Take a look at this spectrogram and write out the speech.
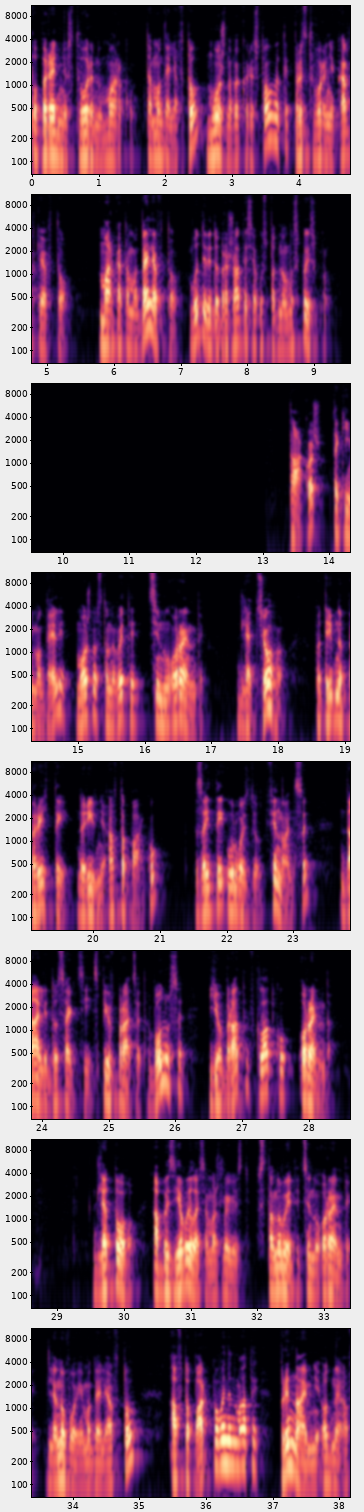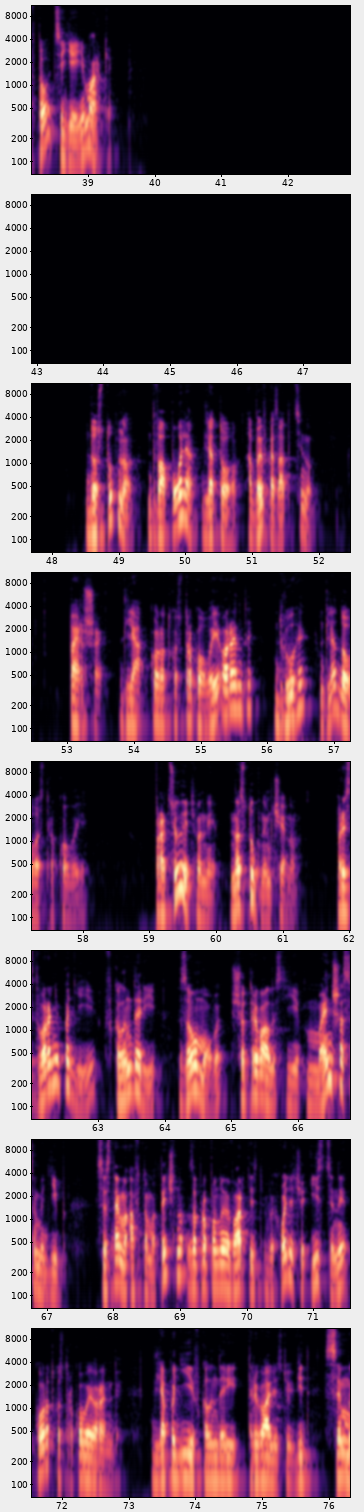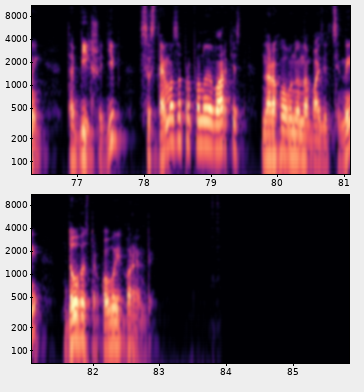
Попередньо створену марку та модель авто можна використовувати при створенні картки авто. Марка та модель авто буде відображатися у спадному списку. Також в такій моделі можна встановити ціну оренди. Для цього потрібно перейти до рівня автопарку, зайти у розділ Фінанси, далі до секції Співпраця та бонуси і обрати вкладку Оренда. Для того, аби з'явилася можливість встановити ціну оренди для нової моделі авто, автопарк повинен мати принаймні одне авто цієї марки. Доступно два поля для того, аби вказати ціну. Перше для короткострокової оренди, друге для довгострокової. Працюють вони наступним чином. При створенні події в календарі за умови, що тривалість її менша 7 діб, система автоматично запропонує вартість, виходячи із ціни короткострокової оренди. Для події в календарі тривалістю від 7 та більше діб система запропонує вартість, нараховану на базі ціни довгострокової оренди.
